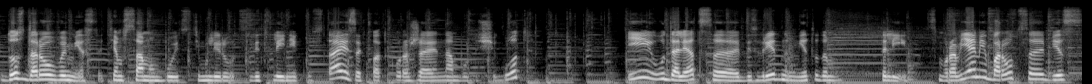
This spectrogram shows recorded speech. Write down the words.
до здорового места. Тем самым будет стимулироваться ветвление куста и закладка урожая на будущий год и удаляться безвредным методом тли. С муравьями бороться без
